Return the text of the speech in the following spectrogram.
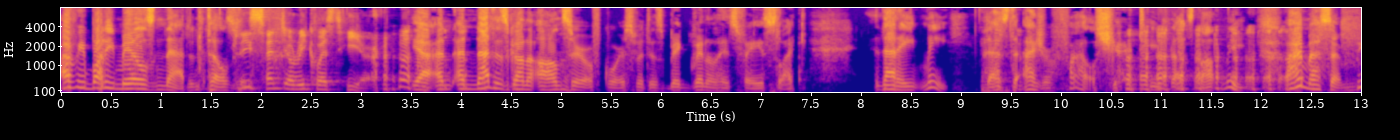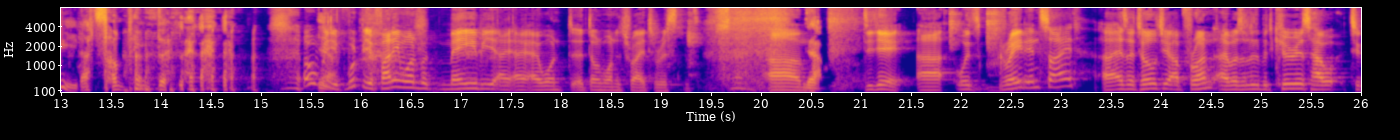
everybody mails Ned and tells Please me. send your request here. yeah, and and Net is gonna answer, of course, with this big grin on his face, like that ain't me. That's the Azure file share team. That's not me. I'm SMB. That's something. That oh, yeah. it would be a funny one, but maybe I, I, I won't. Uh, don't want to try to risk it. Um, yeah. DJ, uh, was great insight. Uh, as I told you up front, I was a little bit curious how to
